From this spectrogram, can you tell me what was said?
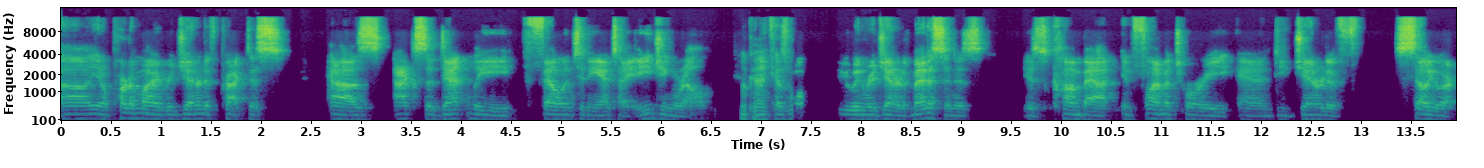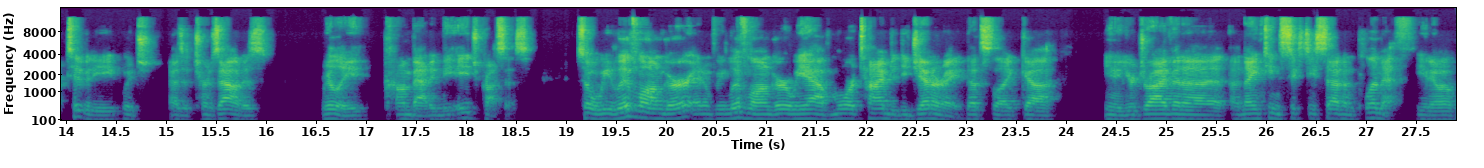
uh, you know, part of my regenerative practice has accidentally fell into the anti-aging realm. Okay. Because what we do in regenerative medicine is is combat inflammatory and degenerative cellular activity, which, as it turns out, is really combating the age process. So we live longer, and if we live longer, we have more time to degenerate. That's like, uh, you know, you're driving a, a 1967 Plymouth. You know,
